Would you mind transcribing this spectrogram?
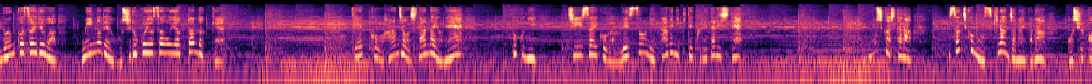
文化祭ではみんなでおしるこ屋さんをやったんだっけ？結構繁盛したんだよね。特に小さい子が嬉しそうに食べに来てくれたりして。もしかしたら幸子も好きなんじゃないかなおしるこ。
